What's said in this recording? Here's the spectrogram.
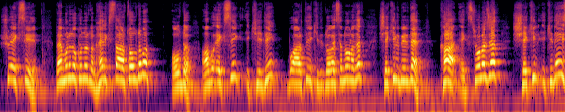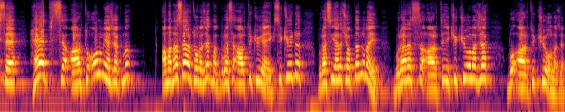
Şu eksiydi. Ben bunu dokundurdum. Her ikisi de artı oldu mu? Oldu. Ama bu eksi 2 idi. Bu artı 2 idi. Dolayısıyla ne olacak? Şekil 1'de K eksi olacak. Şekil 2'de ise hepsi artı olmayacak mı? Ama nasıl artı olacak? Bak burası artı Q'ya eksi Q'ydu. Burası yarı çaptan dolayı. Burası artı 2 Q olacak. Bu artı Q olacak.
